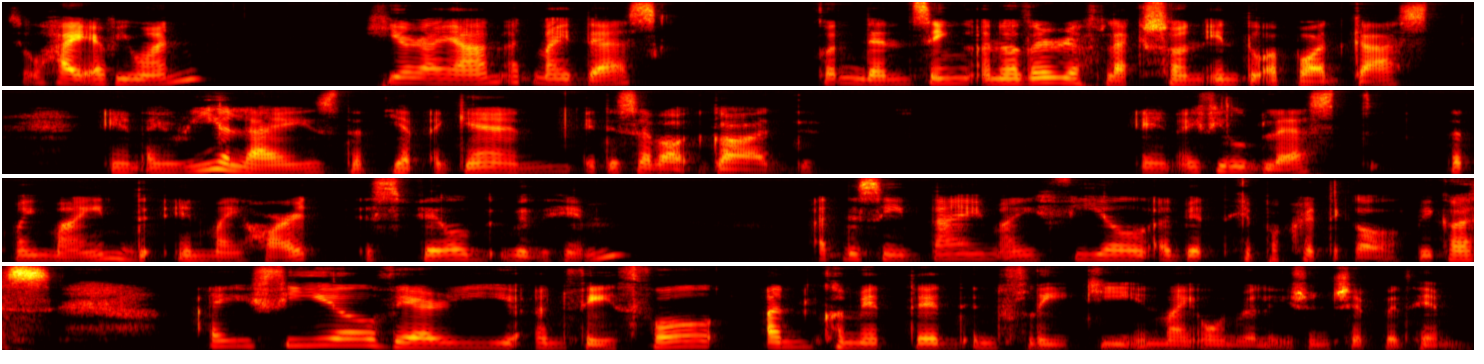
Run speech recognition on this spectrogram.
So, hi everyone. Here I am at my desk, condensing another reflection into a podcast, and I realize that yet again it is about God. And I feel blessed that my mind and my heart is filled with Him. At the same time, I feel a bit hypocritical because I feel very unfaithful, uncommitted, and flaky in my own relationship with Him.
